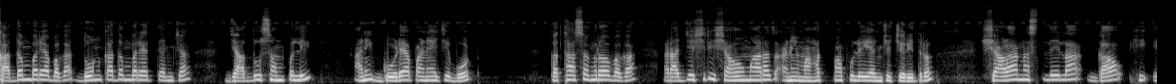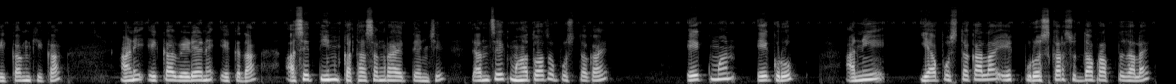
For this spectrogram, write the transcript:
कादंबऱ्या बघा. दोन कादंबऱ्या आहेत त्यांच्या. जादू संपली आणि गोड्या पाण्याची बोट. कथासंग्रह बघा. राज्यश्री शाहू महाराज आणि महात्मा फुले यांचे चरित्र. शाळा नसलेला गाव ही एकांकिका आणि एका वेड्याने एकदा असे तीन कथासंग्रह आहेत त्यांचे. त्यांचं एक महत्त्वाचं पुस्तक आहे. एक मन एक रूप आणि या पुस्तकाला एक पुरस्कारसुद्धा प्राप्त झाला आहे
